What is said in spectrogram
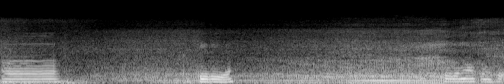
Oh, kiri ya. Kiri langsung ke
